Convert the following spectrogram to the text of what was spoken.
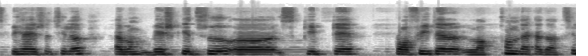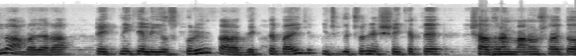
স্পৃহা এসেছিল এবং বেশ কিছু স্ক্রিপ্টে প্রফিটের লক্ষণ দেখা যাচ্ছিল। আমরা যারা টেকনিক্যাল ইউজ করি তারা দেখতে পাই যে কিছু কিছু সেই ক্ষেত্রে সাধারণ মানুষ হয়তো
